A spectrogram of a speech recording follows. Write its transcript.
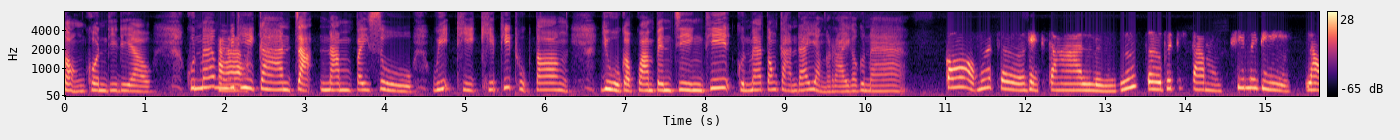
สองคนทีเดียว คุณแม่มีค่ะวิธีการจะนำไปสู่ วิธีคิดที่ถูกต้อง อยู่กับความเป็นจริงที่ที่คุณแม่ต้องการได้อย่างไรคะคุณแม่ก็เมื่อเจอเหตุการณ์หรือเจอพฤติกรรมที่ไม่ดี เรา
